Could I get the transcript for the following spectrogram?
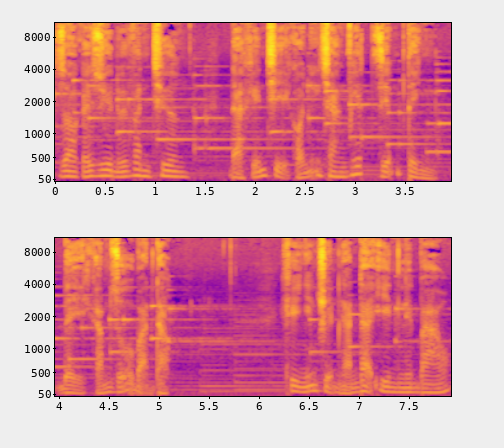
do cái duyên với văn chương đã khiến chị có những trang viết diễm tình đầy cám dỗ bạn đọc. Khi những chuyện ngắn đã in lên báo,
